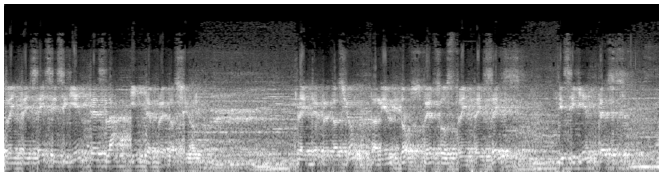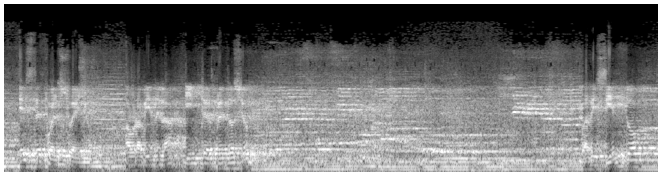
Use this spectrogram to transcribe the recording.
36 y siguientes, la interpretación. La interpretación, Daniel 2, versos 36 y siguientes. Este fue el sueño. Ahora viene la interpretación. Va diciendo,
